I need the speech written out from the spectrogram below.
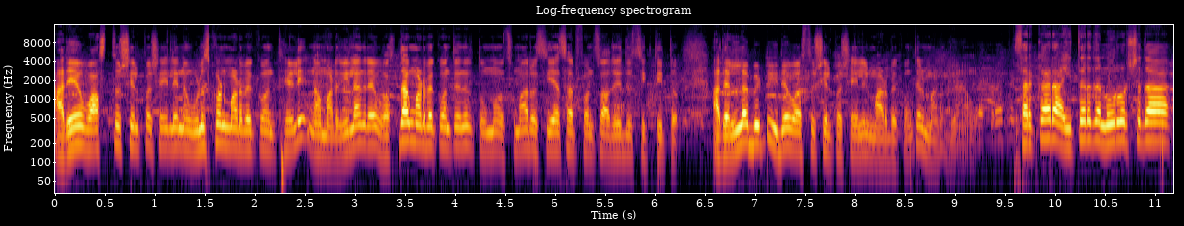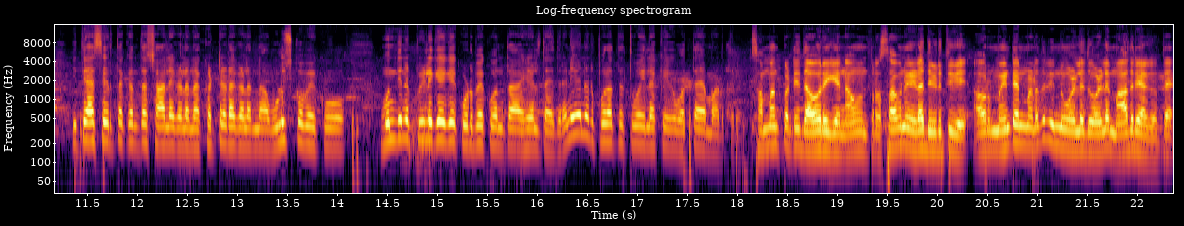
ಅದೇ ವಾಸ್ತುಶಿಲ್ಪ ಶೈಲಿನ ಉಳಿಸ್ಕೊಂಡು ಮಾಡಬೇಕು ಅಂತ ಹೇಳಿ ನಾವು ಮಾಡಿದ್ವಿ. ಇಲ್ಲಾಂದರೆ ಹೊಸದಾಗಿ ಮಾಡಬೇಕು ಅಂತಂದರೆ ತುಂಬ ಸುಮಾರು ಸಿ ಎಸ್ ಆರ್ ಫಂಡ್ಸು ಅದು ಇದು ಸಿಕ್ತಿತ್ತು. ಅದೆಲ್ಲ ಬಿಟ್ಟು ಇದೇ ವಾಸ್ತುಶಿಲ್ಪ ಶೈಲಿಲಿ ಮಾಡಬೇಕು ಅಂತೇಳಿ ಮಾಡಿದ್ವಿ ನಾವು. ಸರ್ಕಾರ ಈ ಥರದ ನೂರು ವರ್ಷದ ಇತಿಹಾಸ ಇರ್ತಕ್ಕಂಥ ಶಾಲೆಗಳನ್ನು ಕಟ್ಟಡಗಳನ್ನು ಉಳಿಸ್ಕೋಬೇಕು ಮುಂದಿನ ಪೀಳಿಗೆಗೆ ಕೊಡಬೇಕು ಅಂತ ಹೇಳ್ತಾ ಇದ್ದಾರೆ ನೀವೇನಾದ್ರು ಪುರಾತತ್ವ ಇಲಾಖೆಗೆ ಒತ್ತಾಯ ಮಾಡ್ತೀರಿ? ಸಂಬಂಧಪಟ್ಟಿದ್ದ ಅವರಿಗೆ ನಾವು ಒಂದು ಪ್ರಸ್ತಾವನೆ ಇಡೋದು ಇಡ್ತೀವಿ. ಅವ್ರು ಮೇಂಟೈನ್ ಮಾಡಿದ್ರೆ ಇನ್ನೂ ಒಳ್ಳೇದು ಒಳ್ಳೆ ಮಾದರಿ ಆಗುತ್ತೆ.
